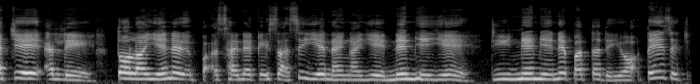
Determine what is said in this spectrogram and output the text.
အကျေအလေတော်လရဲနဲ့ဆိုင်တဲ့ကိစ္စစစ်ရေးနိုင်ငံရေးနေမြေရေးဒီနေမြေနဲ့ပတ်သက်တယ်ရောအသေးစိတ်သူ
